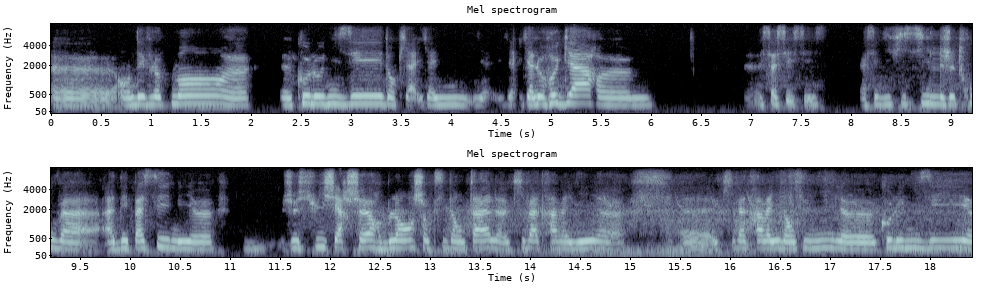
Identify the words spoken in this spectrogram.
euh, en développement, euh, colonisées. Donc, il y a, y a, le regard. Euh, ça, c'est assez difficile, je trouve, à, à dépasser. Mais euh, je suis chercheur blanche occidentale euh, qui va travailler, euh, euh, qui va travailler dans une île euh, colonisée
